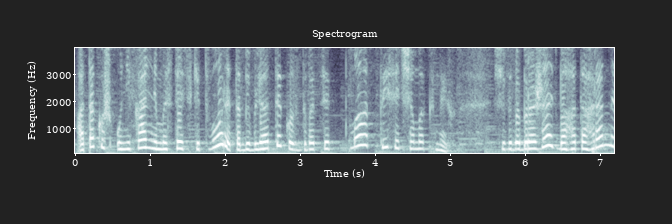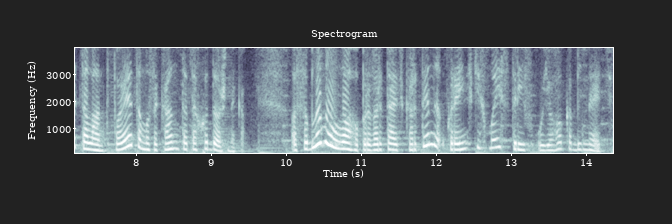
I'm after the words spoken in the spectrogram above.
а також унікальні мистецькі твори та бібліотеку з 20 тисячами книг, що відображають багатогранний талант поета, музиканта та художника. Особливу увагу привертають картини українських майстрів у його кабінеті.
